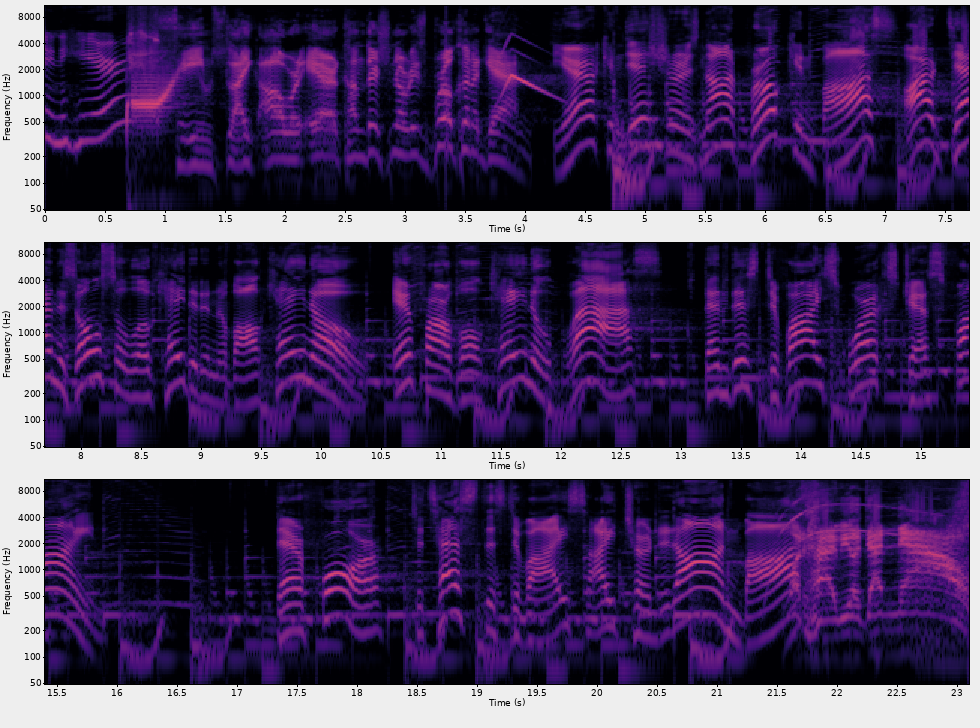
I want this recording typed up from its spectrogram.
In here. Seems like our air conditioner is broken again. The air conditioner is not broken, boss. Our den is also located in a volcano. If our volcano blasts, then this device works just fine. Therefore, to test this device, I turned it on, boss. What have you done now?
